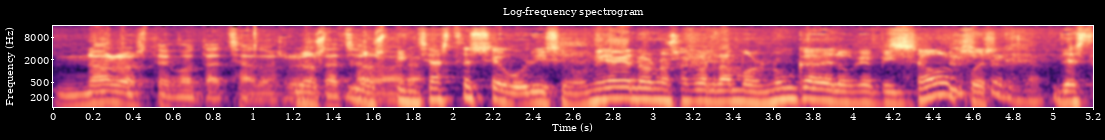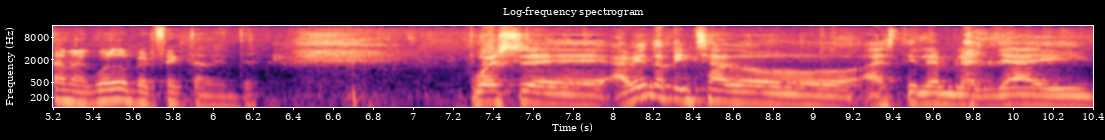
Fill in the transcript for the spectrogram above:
No los tengo tachados, los, Los, tachado los ahora. pinchaste segurísimo. Mira que no nos acordamos nunca de lo que pinchamos, pues de esta me acuerdo perfectamente. Pues eh, habiendo pinchado a Steel Emblem ya y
